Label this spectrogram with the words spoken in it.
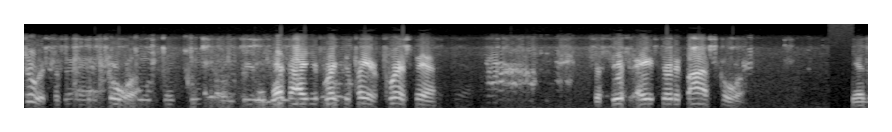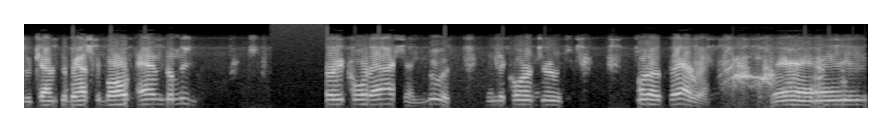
Stewart for the score. That's how you break the pair. Press there. It's a 58-35 score. Yazoo County the basketball and the lead. Third quarter action. Lewis in the corner to Hunter Barrett. And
